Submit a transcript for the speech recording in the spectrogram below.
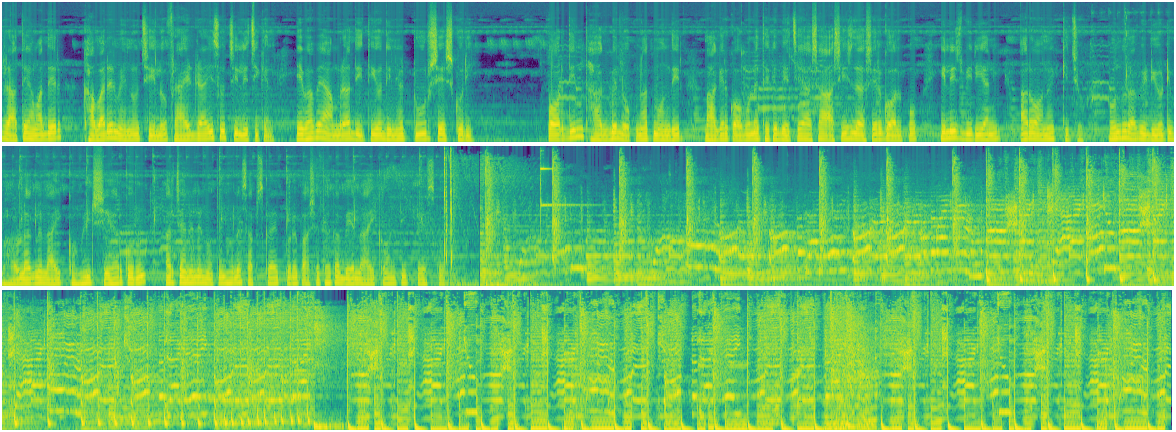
আজকের রাতে আমাদের খাবারের মেনু ছিল ফ্রায়েড রাইস ও চিলি চিকেন এভাবে আমরা দ্বিতীয় দিনের ট্যুর শেষ করি। পরদিন থাকবে লোকনাথ মন্দির, বাঘের কবলে থেকে বেঁচে আসা আশিস দাসের গল্প, ইলিশ বিরিয়ানি আরও অনেক কিছু। বন্ধুরা, ভিডিওটি ভালো লাগলে লাইক কমেন্ট শেয়ার করুন। আর চ্যানেলে নতুন হলে সাবস্ক্রাইব করে পাশে থাকা বেল আইকনটি প্রেস করুন।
